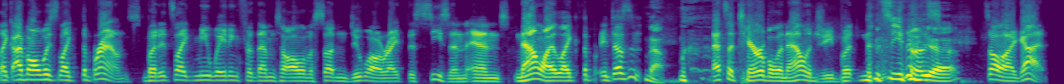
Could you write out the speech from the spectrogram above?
like i've always liked the browns but it's like me waiting for them to all of a sudden do all right this season and now i like the it doesn't No. that's a terrible analogy but you know yeah. that's all i got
